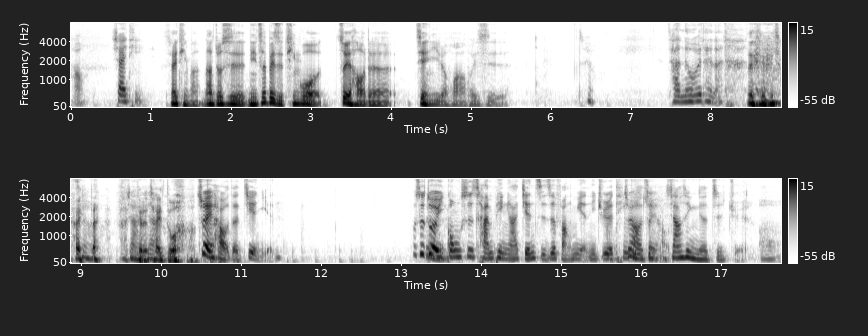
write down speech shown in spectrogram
好，下一题。下一题嘛，那就是你这辈子听过最好的建议的话，会是？惨的会不会太难？对，太难，可能太多。最好的建言，或是对于公司产品啊、减脂这方面，你觉得听过最好？相信你的直觉哦。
